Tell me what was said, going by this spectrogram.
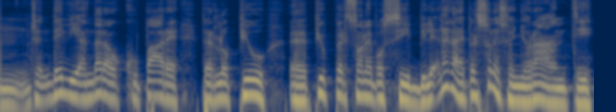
mm, cioè, devi andare a occupare per lo più eh, più persone possibile. Raga, le persone sono ignoranti,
